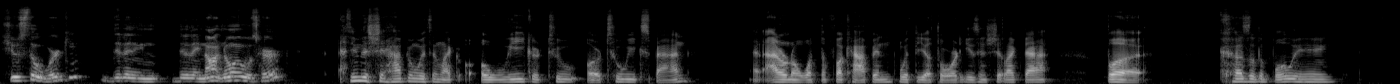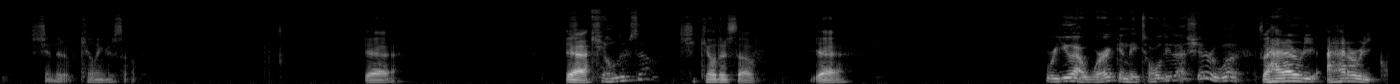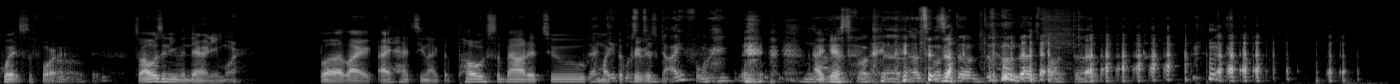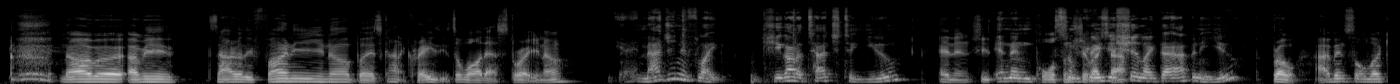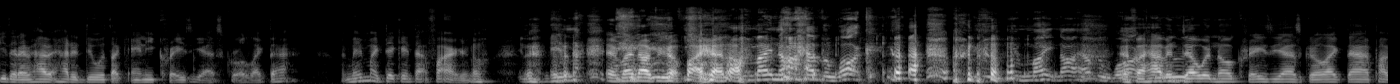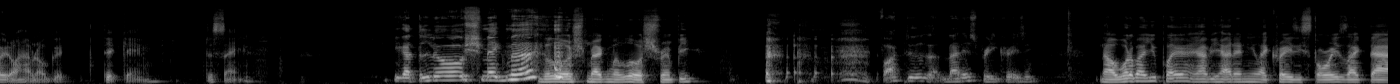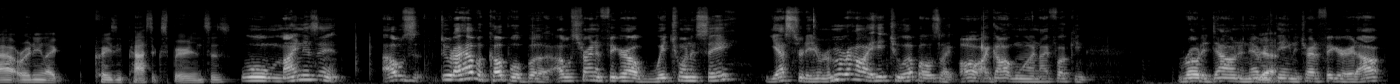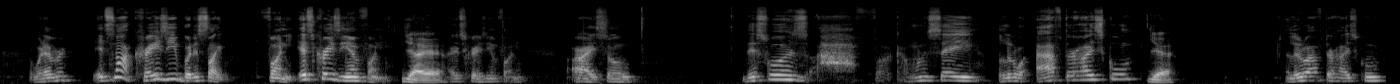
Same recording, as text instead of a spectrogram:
She was still working? Did they did they not know it was her? I think this shit happened within like a week or two or two week span, and I don't know what the fuck happened with the authorities and shit like that, but because of the bullying, she ended up killing herself. Yeah. Yeah, She killed herself? she killed herself. Yeah. Were you at work and they told you that shit or what? So I had already I had already quit Sephora. Oh, okay. so I wasn't even there anymore. But like I had seen like the posts about it too That from like the was previous. to die for. Nah, I guess that's fucked up. That's fucked up. That's fucked up. no, but I mean, it's not really funny, you know, but it's kind of crazy. It's a wild ass story, you know? Yeah, imagine if like she got attached to you And then she, and then Pull some some, shit like crazy that. shit like that happened to you. bro, I've been so lucky that I haven't had to deal with like any crazy ass girls like that. Maybe my dick ain't that fire, you know? It might- it might not be that fire at all. You might not have the walk. you might not have the walk. if I haven't dude. dealt with no crazy ass girl like that, I probably don't have no good dick game. Just saying. you got the little schmegma. The little schmegma, little shrimpy. Fuck, dude, that, that is pretty crazy. Now, what about you, player? Have you had any like crazy stories like that, or any like crazy past experiences? Well, mine isn't. I was, dude. I have a couple, but I was trying to figure out which one to say yesterday. Remember how I hit you up? I was like, "Oh, I got one." I fucking wrote it down and everything to try to figure it out or whatever. It's not crazy, but it's like funny. It's crazy and funny. Yeah, yeah. It's crazy and funny. All right, so this was ah fuck. I want to say a little after high school. Yeah. A little after high school.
